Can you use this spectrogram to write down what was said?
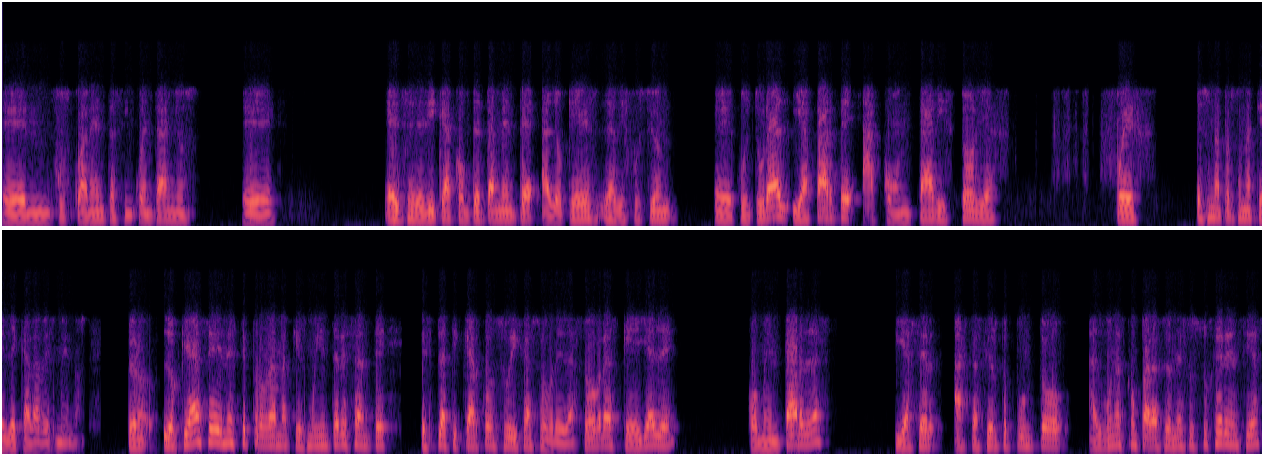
en sus 40, 50 años. Eh, él se dedica completamente a lo que es la difusión eh, cultural y aparte a contar historias, pues es una persona que lee cada vez menos. Pero lo que hace en este programa, que es muy interesante, es platicar con su hija sobre las obras que ella lee, comentarlas y hacer hasta cierto punto algunas comparaciones o sugerencias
